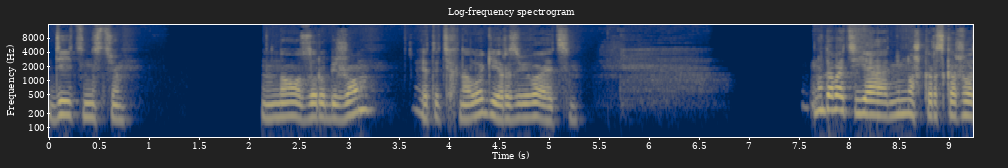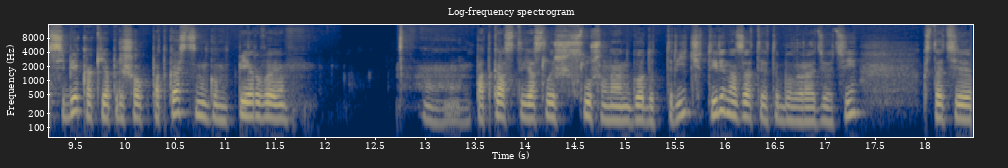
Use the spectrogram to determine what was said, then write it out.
деятельностью, но за рубежом эта технология развивается. Ну, давайте я немножко расскажу о себе, как я пришел к подкастингу. Первые э, подкасты я слыш, слушал, наверное, года 3-4 назад, это было Радио Ти. Кстати,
